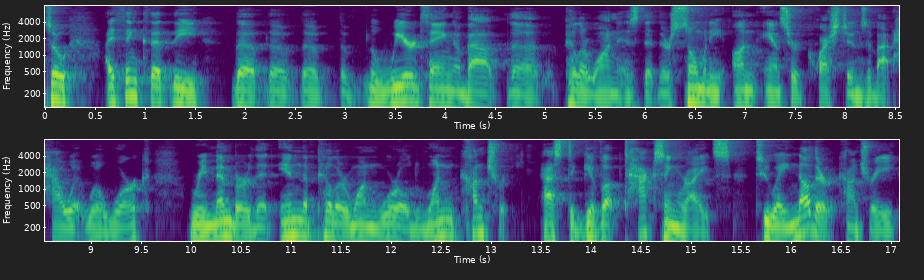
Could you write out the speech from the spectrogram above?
So I think that the the the the the, the weird thing about the pillar one is that there's so many unanswered questions about how it will work remember that in the pillar one world, one country has to give up taxing rights to another country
